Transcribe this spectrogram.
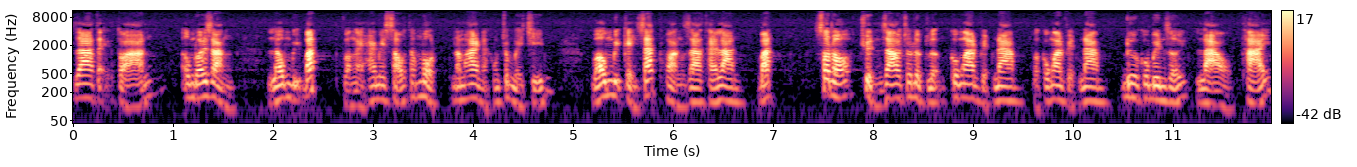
ra tại tòa án, ông nói rằng là ông bị bắt vào ngày 26 tháng 1 năm 2019 và ông bị cảnh sát Hoàng gia Thái Lan bắt. Sau đó chuyển giao cho lực lượng Công an Việt Nam và Công an Việt Nam đưa qua biên giới Lào, Thái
